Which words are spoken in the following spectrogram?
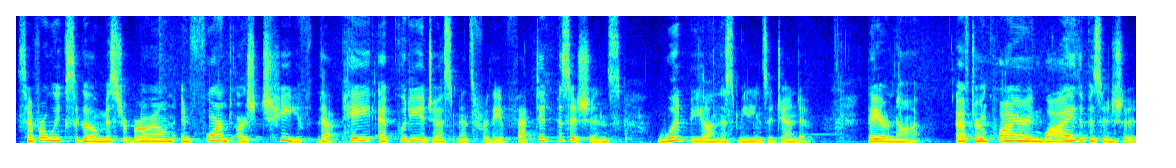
Several weeks ago, Mr. Brown informed our chief that pay equity adjustments for the affected positions would be on this meeting's agenda. They are not. After inquiring why the position-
